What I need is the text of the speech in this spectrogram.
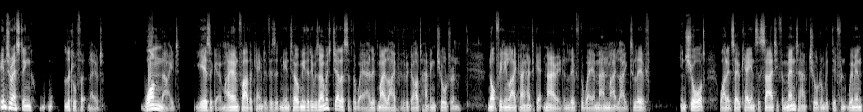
Interesting little footnote. One night, Years ago, my own father came to visit me and told me that he was almost jealous of the way I lived my life with regard to having children, not feeling like I had to get married and live the way a man might like to live. In short, while it's okay in society for men to have children with different women,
